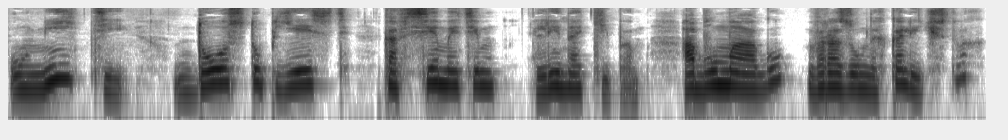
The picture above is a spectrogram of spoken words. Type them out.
у Мити доступ есть ко всем этим линотипам, а бумагу в разумных количествах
